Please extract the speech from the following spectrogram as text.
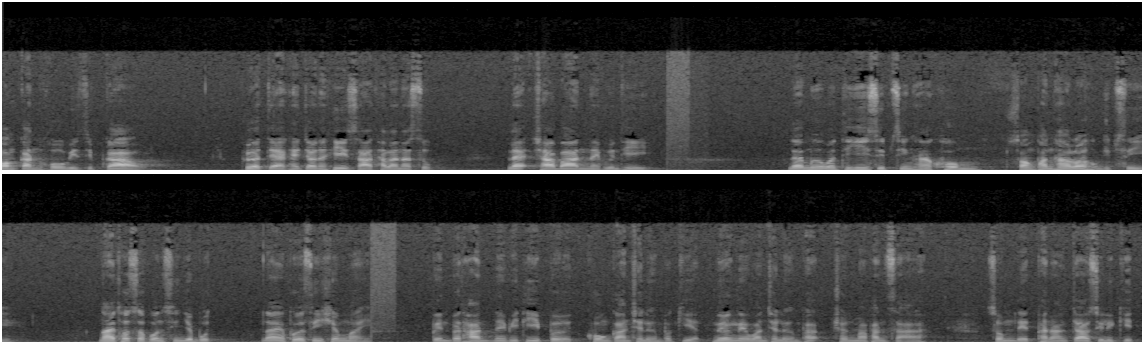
ป้องกันโควิด -19 เพื่อแจกให้เจ้าหน้าที่สาธารณสุข และชาวบ้านในพื้นที่ และเมื่อวันที่ 20 สิงหาคม 2564 นายทศพลสินยบุตรนายอำเภอศรีเชียงใหม่ เป็นประธานในพิธีเปิดโครงการเฉลิมพระเกียรติ เนื่องในวันเฉลิมพระชนมพรรษา สมเด็จพระนางเจ้าสิริกิติ์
